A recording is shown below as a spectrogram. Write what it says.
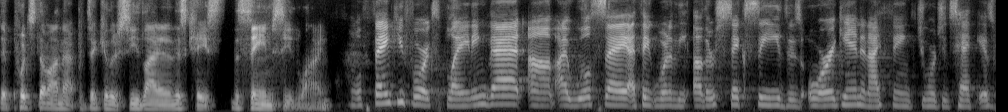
that puts them on that particular seed line. And in this case, the same seed line. Well, thank you for explaining that. Um, I will say, I think one of the other six seeds is Oregon, and I think Georgia Tech is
